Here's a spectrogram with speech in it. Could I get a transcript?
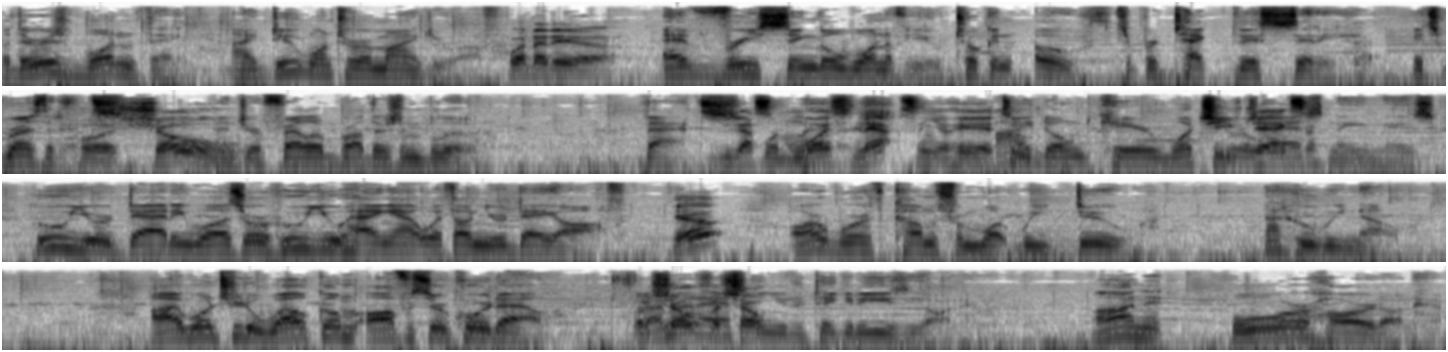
But there is one thing I do want to remind you of. What that is? Every single one of you took an oath to protect this city, its residents, For sure. and your fellow brothers in blue. That's You got some what moist naps in your head, too. I don't care what Chief your Jackson. last name is, who your daddy was, or who you hang out with on your day off. Yeah? Our worth comes from what we do, not who we know. I want you to welcome Officer Cordell. For but I'm sure, not for asking sure. you to take it easy on him. On it. or hard on him.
